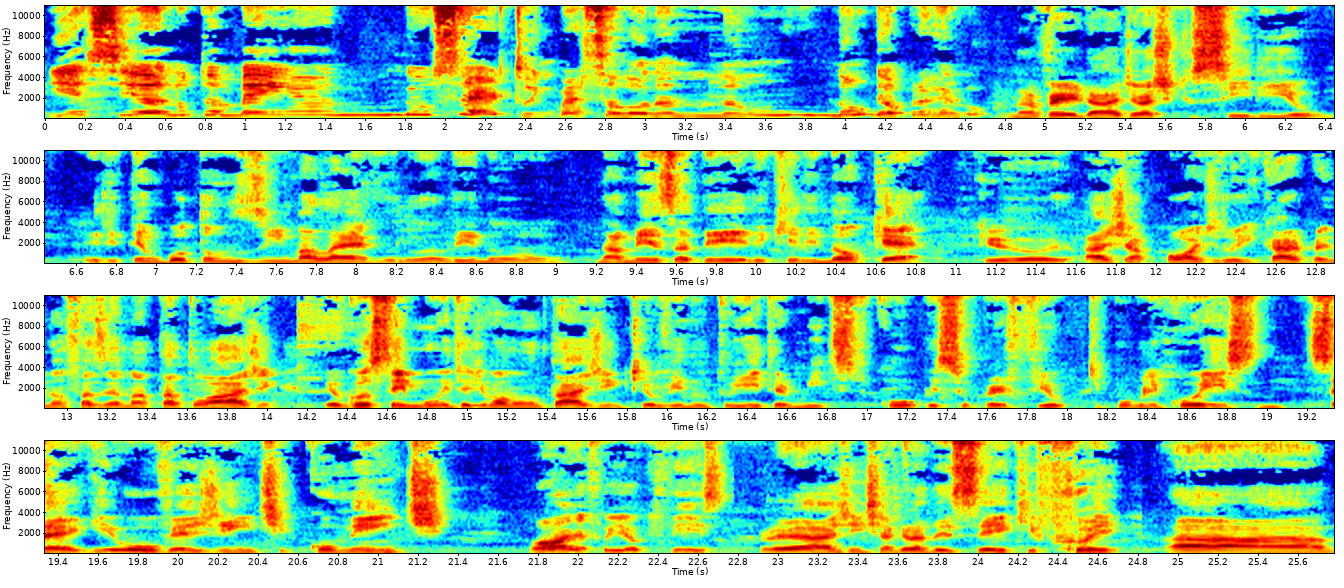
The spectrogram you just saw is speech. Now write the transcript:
E esse ano também é, não deu certo. Em Barcelona não, não deu pra Renault. Na verdade, eu acho que o Cyril, ele tem um botãozinho malévolo ali no, na mesa dele que ele não quer que haja pod do Ricardo para ele não fazer uma tatuagem. Eu gostei muito de uma montagem que eu vi no Twitter. Me desculpe se o perfil que publicou isso segue, ouve a gente, comente. Olha, fui eu que fiz. Pra a gente agradecer que foi a,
